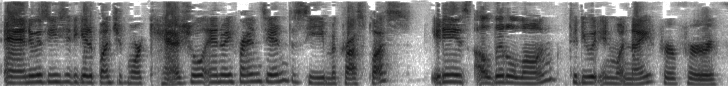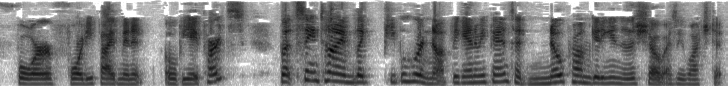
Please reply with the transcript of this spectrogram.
And it was easy to get a bunch of more casual anime friends in to see Macross Plus. It is a little long to do it in one night for, for four 45 minute OVA parts. But at the same time, like people who are not big anime fans had no problem getting into the show as we watched it.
